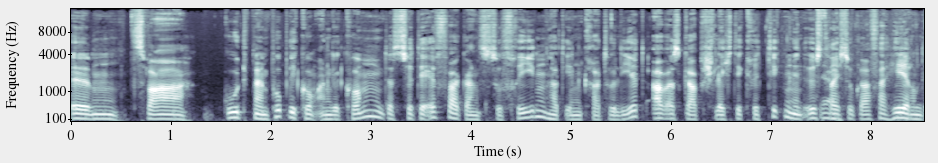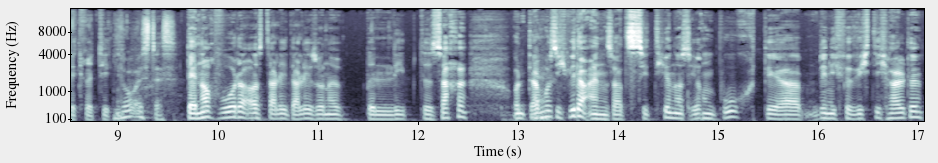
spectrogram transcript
ähm, zwar gut beim Publikum angekommen. Das ZDF war ganz zufrieden, hat ihnen gratuliert, aber es gab schlechte Kritiken, in Österreich ja. sogar verheerende Kritiken. So ist es. Dennoch wurde aus Dalli Dalli so eine beliebte Sache. Und da ja. muss ich wieder einen Satz zitieren aus Ihrem Buch, der, den ich für wichtig halte.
